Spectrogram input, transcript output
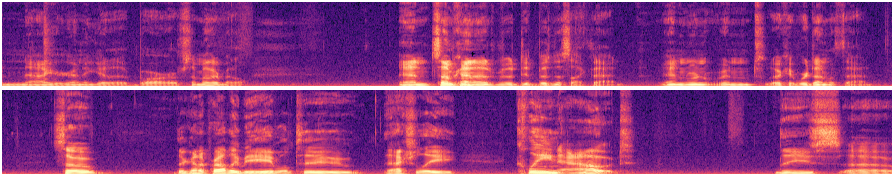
now you're going to get a bar of some other metal. And some kind of business like that and, and okay, we're done with that. So they're going to probably be able to actually clean out these uh,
